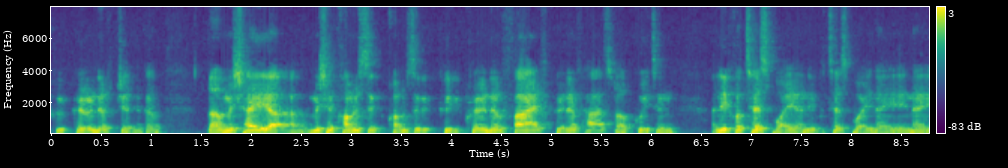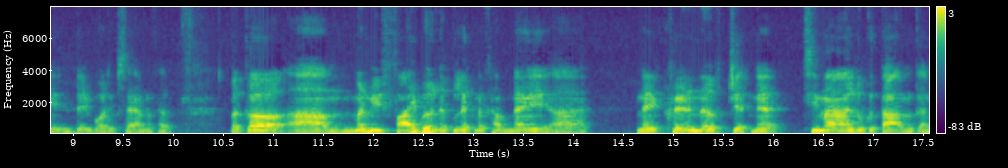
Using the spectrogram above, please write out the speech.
คือ cranial nerve 7นะครับเราไม่ใช่อ่าไม่ใช่ความรู้สึกความรู้สึกคือ cranial nerve 5 cranial nerve 5เราคุยถึงอันนี้เขา test บ่อย อันนี้เขา test บ่อยในใน day board exam นะครับ แล้วก็อ่ามันมีไฟเบอร์เล็กๆนะครับใน ใน cranial nerve 7เนี่ยที่มาลูกตาเหมือนกัน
